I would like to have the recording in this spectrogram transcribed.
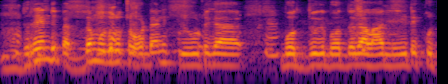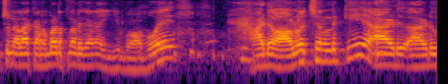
ముదురేంటి పెద్ద ముదురు చూడడానికి క్యూట్గా బొద్దు బొద్దుగా అలా నీటి కూర్చుని అలా కనబడుతున్నాడు కానీ అయ్యి బాబోయ్. ఆడి ఆలోచనలకి ఆడు ఆడు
